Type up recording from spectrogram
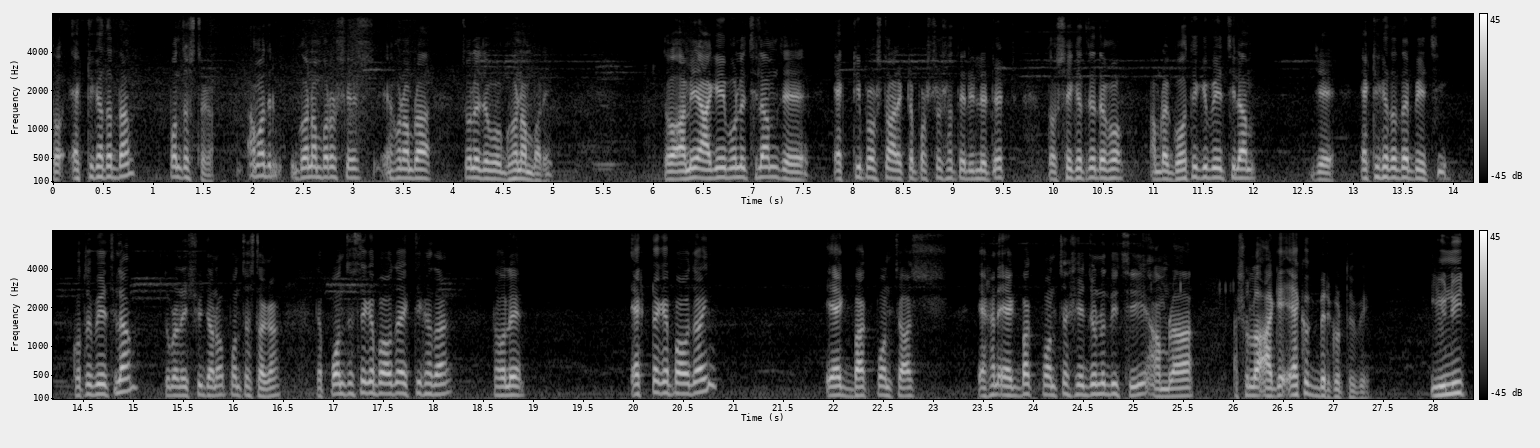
তো একটি খাতার দাম পঞ্চাশ টাকা। আমাদের গ নাম্বারও শেষ। এখন আমরা চলে যাব ঘ নাম্বারে। তো আমি আগেই বলেছিলাম যে একটি প্রশ্ন, আরেকটা প্রশ্নের সাথে রিলেটেড তো সেক্ষেত্রে দেখো, আমরা গ থেকে পেয়েছিলাম যে একটি খাতাতে পেয়েছি। কত পেয়েছিলাম? তোমরা নিশ্চয়ই জানো, পঞ্চাশ টাকা। তা পঞ্চাশ থেকে পাওয়া যায় একটি খাতা। তাহলে এক টাকা পাওয়া যায় এক ভাগ পঞ্চাশ। এখানে এক ভাগ পঞ্চাশ এর জন্য দিচ্ছি, আমরা আসলে আগে একক বের করতে হবে। ইউনিট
